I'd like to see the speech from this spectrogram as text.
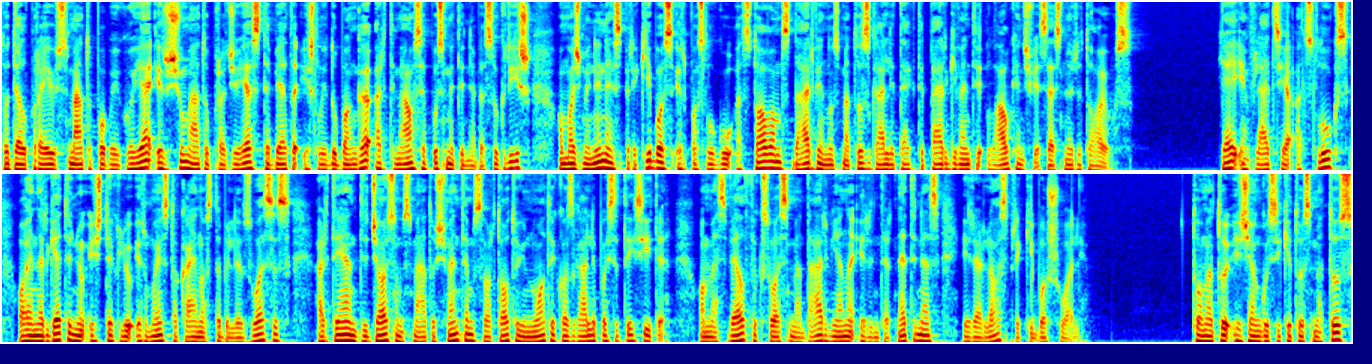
Todėl praėjusiu metu pabaigoje ir šių metų pradžioje stebėta išlaidų banga artimiausią pusmetį nebesugrįž, o mažmeninės prekybos ir paslaugų atstovams dar vienus metus gali tekti pergyventi laukiant šviesesnio rytojaus. Jei infliacija atslūks, o energetinių išteklių ir maisto kainos stabilizuosis, artėjant didžiosioms metų šventėms vartotojų nuotaikos gali pasitaisyti, o mes vėl fiksuosime dar vieną ir internetinės, ir realios prekybos šuolį. Tuo metu įžengus į kitus metus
